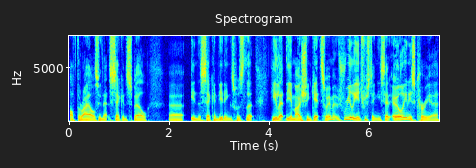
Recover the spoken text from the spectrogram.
off the rails in that second spell uh, in the second innings was that he let the emotion get to him. It was really interesting. He said early in his career,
